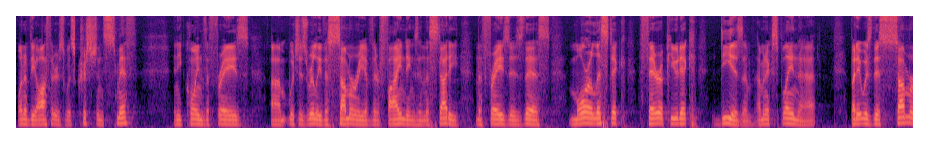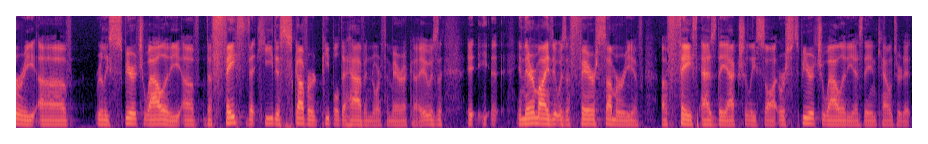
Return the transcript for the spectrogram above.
One of the authors was Christian Smith, and he coined the phrase, um, which is really the summary of their findings in the study. And the phrase is this moralistic therapeutic deism. I'm going to explain that. But it was this summary of really spirituality of the faith that he discovered people to have in North America. It was, a, it, in their minds, it was a fair summary of, of faith as they actually saw it, or spirituality as they encountered it,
